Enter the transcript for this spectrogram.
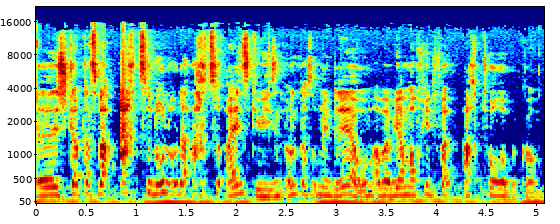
Äh, ich glaube, das war 8 zu 0 oder 8 zu 1 gewesen. Irgendwas um den Dreh herum. Aber wir haben auf jeden Fall 8 Tore bekommen.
